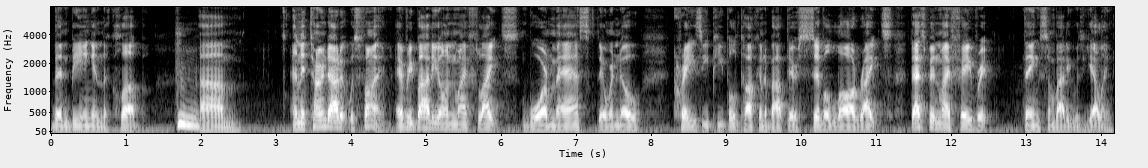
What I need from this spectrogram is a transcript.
than being in the club. um and it turned out it was fine. Everybody on my flights wore masks. There were no crazy people talking about their civil law rights. That's been my favorite thing somebody was yelling.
